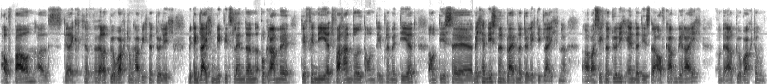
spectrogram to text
aufbauen. Als Direktor für Erdbeobachtung habe ich natürlich mit den gleichen Mitgliedsländern Programme definiert, verhandelt und implementiert. Und diese Mechanismen bleiben natürlich die gleichen. Äh, was sich natürlich ändert, ist der Aufgabenbereich von der Erdbeobachtung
